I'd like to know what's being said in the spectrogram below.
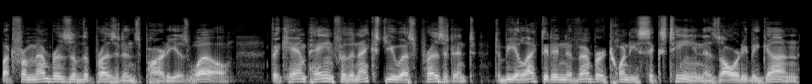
but from members of the president's party as well. The campaign for the next U.S. president to be elected in November 2016 has already begun,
